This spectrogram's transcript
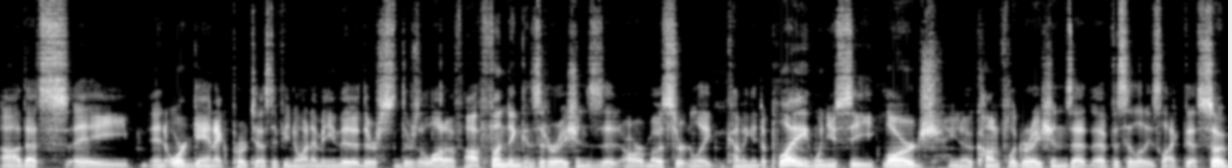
uh, that's a an organic protest, if you know what I mean. There, there's there's a lot of uh, funding considerations that are most certainly coming into play when you see large, you know, conflagrations at, at facilities like this. So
